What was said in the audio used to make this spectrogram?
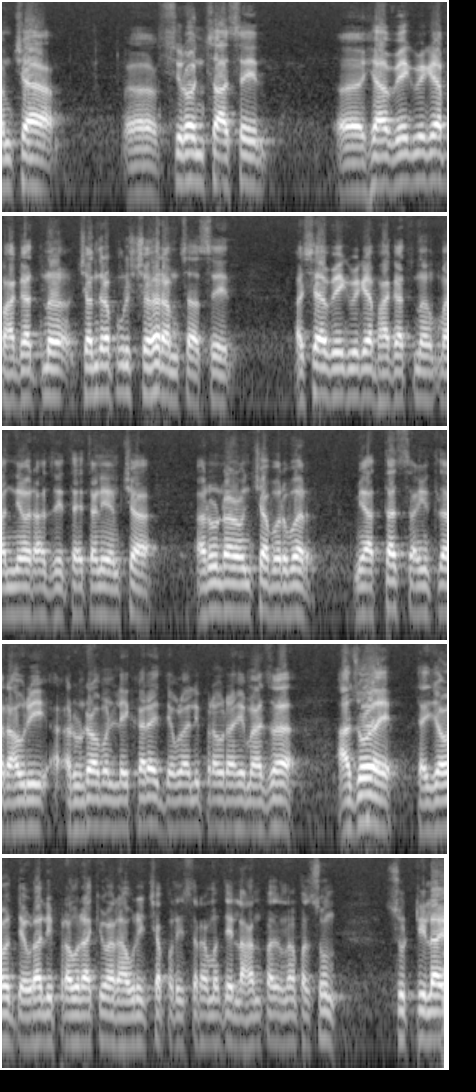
आमच्या सिरोंचं असेल ह्या वेगवेगळ्या भागातनं चंद्रपूर शहर आमचं असेल अशा वेगवेगळ्या भागातनं मान्यवर आज येत आहेत आणि आमच्या अरुणरावांच्या बरोबर मी आत्ताच सांगितलं राहुरी अरुणराव मंडलेकर आहे देवळाली प्रवरा हे माझं आजोळ आहे. त्याच्यामुळे देवळाली प्रवरा किंवा राहुरीच्या परिसरामध्ये लहानपणापासून सुट्टीला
